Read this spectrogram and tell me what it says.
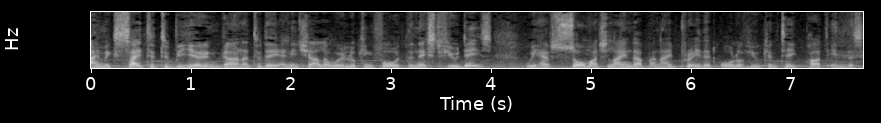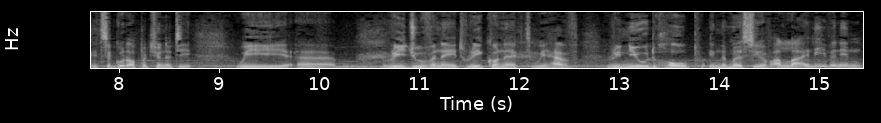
I'm excited to be here in Ghana today, and inshallah, we're looking forward. The next few days, we have so much lined up, and I pray that all of you can take part in this. It's a good opportunity. We uh, rejuvenate, reconnect. We have renewed hope in the mercy of Allah, and even in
